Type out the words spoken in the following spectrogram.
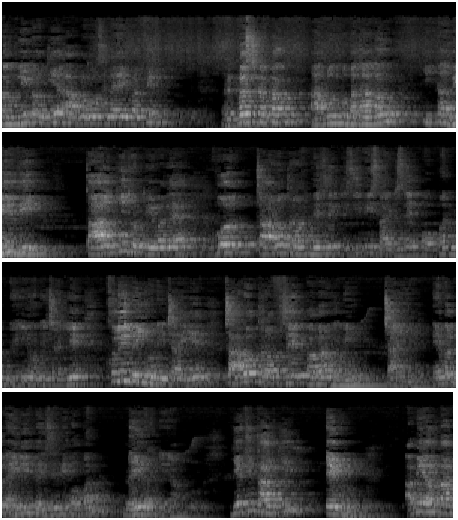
कंप्लीट होती है। आप लोगों से मैं एक बार फिर रिक्वेस्ट करता हूँ, आप लोगों को बताता हूँ कि कभी भी ताल की जो टेबल है वो चारों तरफ़ में से किसी भी साइड से ओपन नहीं होनी चाहिए, खुली नहीं होनी चाहिए, चारों तरफ़ से कवर होनी चाहिए। टेबल कहीं भी, कहीं से भी ओपन नहीं रखनी आपको। ये थी ताल की एक रूप अभी हम बात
